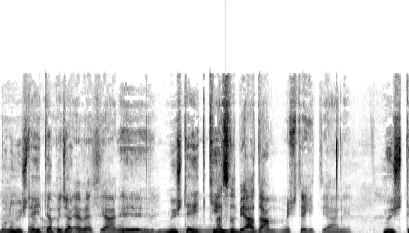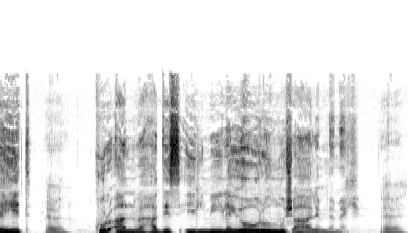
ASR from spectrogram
Bunu müştehit e, yapacak. Evet yani Ee, müştehit kim? Nasıl bir adam müştehit yani? Müştehit Evet. Kur'an ve hadis ilmiyle yoğrulmuş alim demek. Evet.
